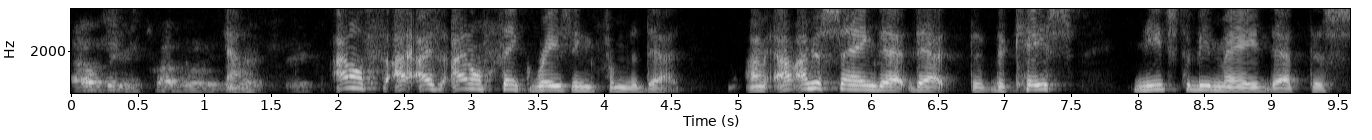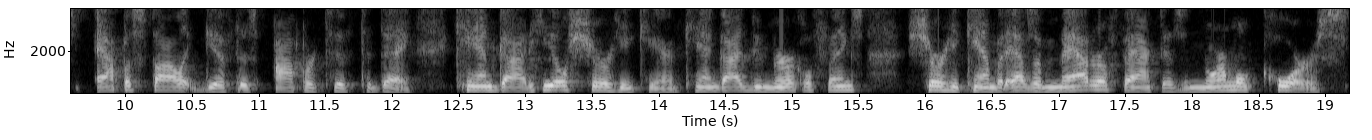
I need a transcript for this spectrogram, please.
I don't think it's prevalent in the Yeah. United States. I don't. th- I. I I don't think raising from the dead. I'm. I'm just saying that that the, the case needs to be made that this apostolic gift is operative today. Can God heal? Sure, He can. Can God do miracle things? Sure, He can. But as a matter of fact, as a normal course,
